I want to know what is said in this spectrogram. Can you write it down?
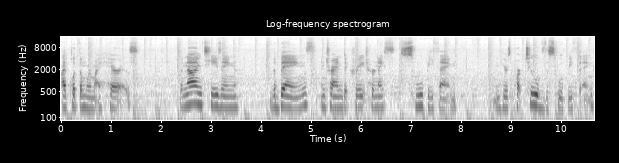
I put them where my hair is. So now I'm teasing the bangs and trying to create her nice swoopy thing. And here's part two of the swoopy thing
